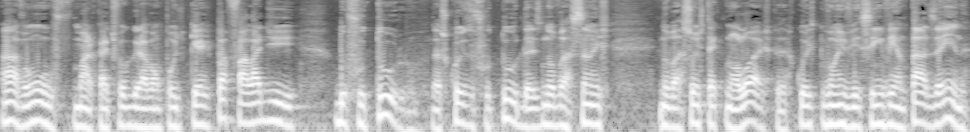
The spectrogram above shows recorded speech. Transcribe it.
Ah, vamos marcar de gravar um podcast para falar de, do futuro, das coisas do futuro, das inovações, inovações tecnológicas, coisas que vão ser inventadas ainda.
